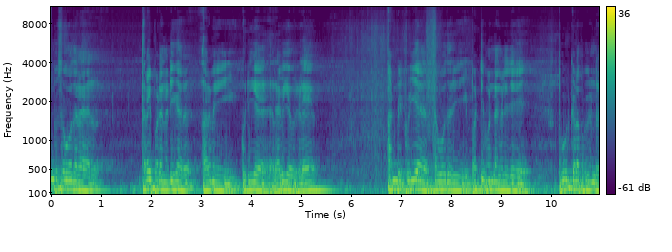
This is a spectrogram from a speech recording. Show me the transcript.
அன்பு சகோதரர் திரைப்பட நடிகர் அருமைக்குரிய ரவி அவர்களே அன்பிற்குரிய சகோதரி பட்டிமன்றங்களிலே தூள் கலப்புகின்ற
